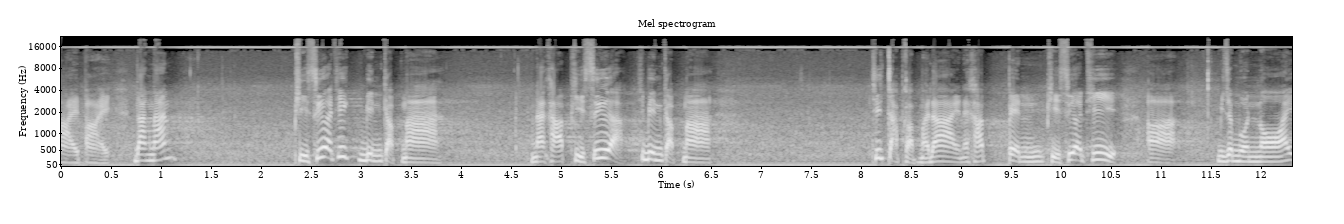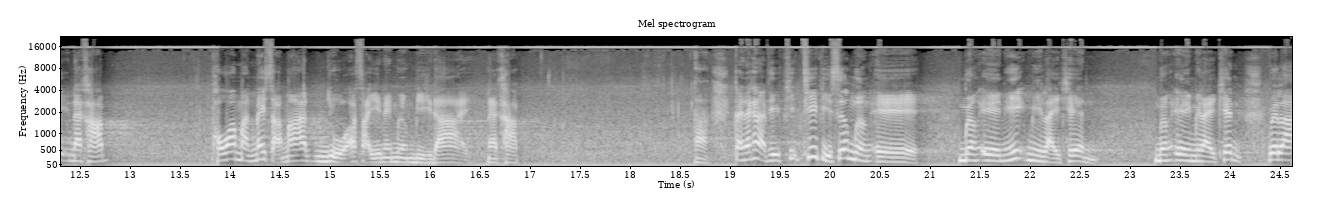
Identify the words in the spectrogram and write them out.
ตายไป ดังนั้น ผีเสื้อที่บินกลับมานะครับผีเสื้อที่บินกลับมา ที่จับกลับมาได้นะครับ เป็นผีเสื้อที่มีจำนวนน้อยนะครับ เพราะว่ามันไม่สามารถอยู่อาศัยอยู่ในเมืองบีได้นะครับแต่ในขณะที่ที่ผีเสื้อเมือง A เมือง A นี้มีไลเคน เมือง A มีไลเคนเวลา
